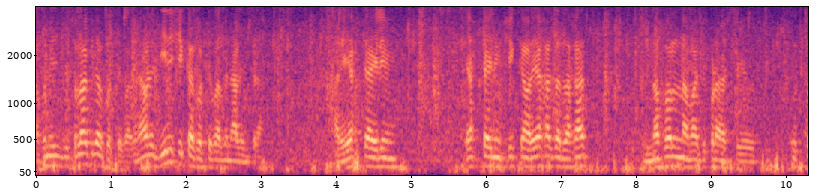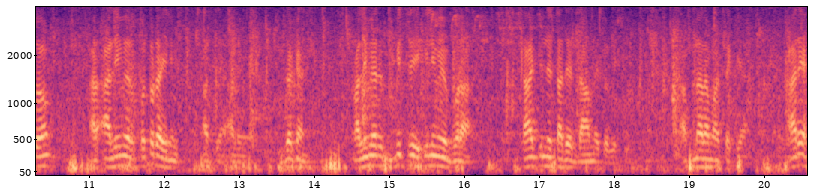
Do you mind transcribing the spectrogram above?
আপনি চলাফেরাও করতে পারবেন, আপনি দিন শিক্ষা করতে পারবেন আলিম ছাড়া। আর একটা ইলিম একটা ইলিম শিক্ষা, আর এক হাজার রাখাত নফল নামাজ পড়া আসছে উত্তম। আর আলিমের কতটা ইলিম আছে আলিমের দেখেন, আলিমের ভিতরে ইলিমে ভরা, তার জন্য তাদের দাম এত বেশি। আপনার আমার থেকে, আরে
